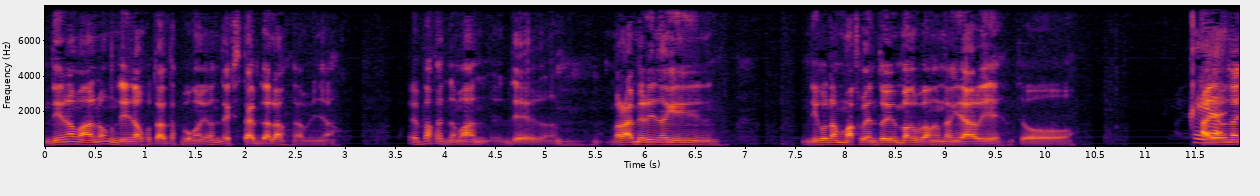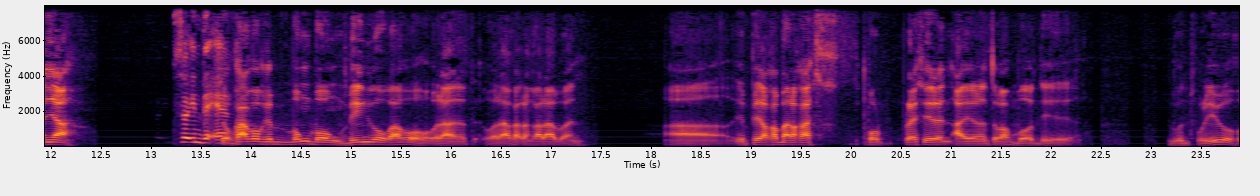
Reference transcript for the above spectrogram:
Hindi naman, ano, hindi na ako tatakbo ngayon. Next time na lang, sabi niya. Eh bakit naman? Hindi, marami rin naging, hindi ko na makwento yung mga bang nangyari eh. So, ayaw Kaya, na niya. So in the So end, kako kay Bongbong, bingo kako, wala, wala ka ng kalaban. Ah, yung pinakamalakas for president ayaw na tumakbo, di good for you.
